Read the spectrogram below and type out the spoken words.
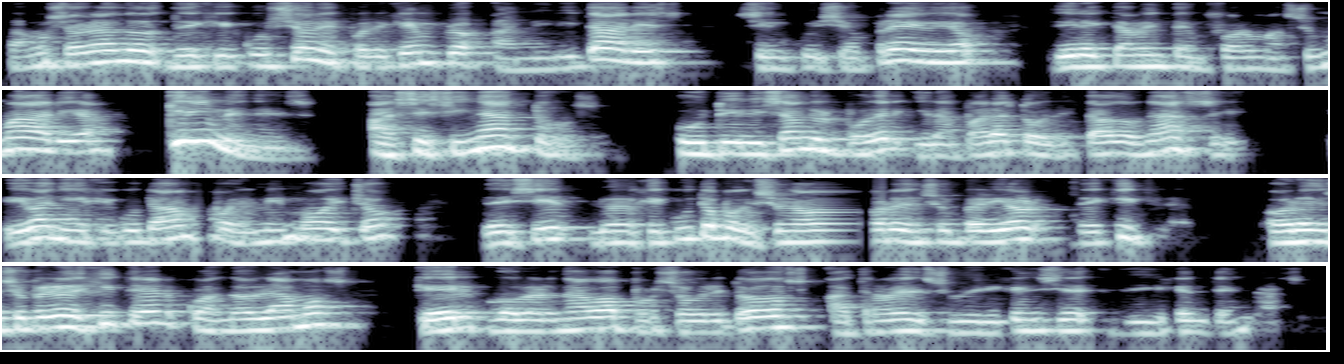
estamos hablando de ejecuciones, por ejemplo, a militares, sin juicio previo, directamente en forma sumaria, crímenes, asesinatos, utilizando el poder y el aparato del Estado nazi. Iban y ejecutaban por el mismo hecho de decir, lo ejecuto porque es una orden superior de Hitler. Orden superior de Hitler cuando hablamos que él gobernaba por sobre todos a través de su dirigencia, dirigentes nazis.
